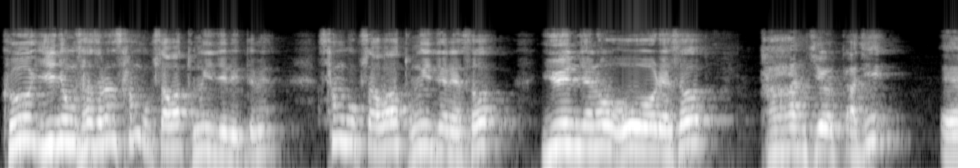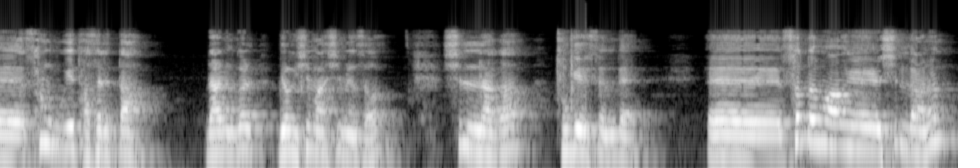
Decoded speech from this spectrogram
그 인용사설은 삼국사와 동의전이기 때문에 삼국사와 동의전에서 유엔전후 5월에서 가한 지역까지 에, 삼국이 다스렸다라는 걸 명심하시면서 신라가 두 개 있었는데 에, 서동왕의 신라는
